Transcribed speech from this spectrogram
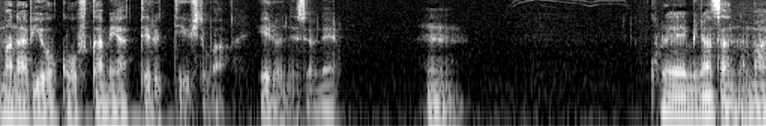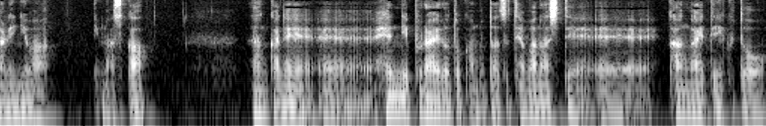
学びをこう深め合ってるっていう人がいるんですよね。うん、これ皆さんの周りにはいますか？なんかね、えー、変にプライドとか持たず手放して、え、考えていくと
